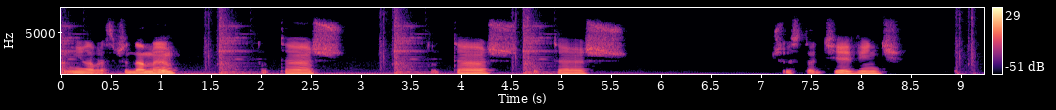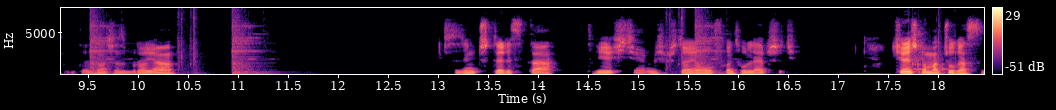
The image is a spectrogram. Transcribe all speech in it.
A, nie dobra, sprzedamy. To też. To też, to też. 309. To jest nasza zbroja. 400, 200. By się przydało ją w końcu ulepszyć. Ciężka maczuga z,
